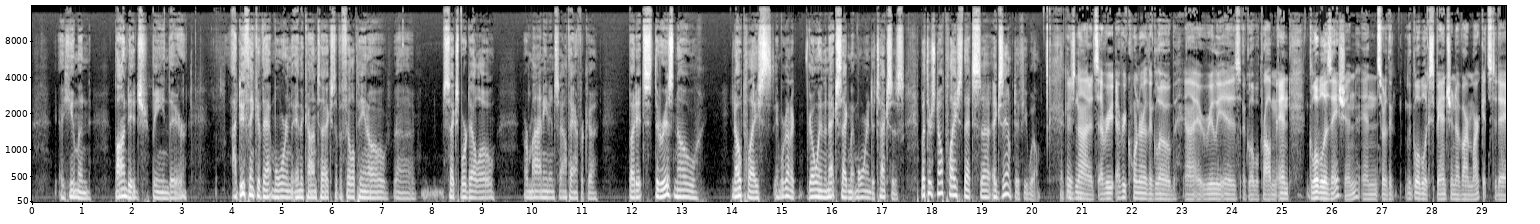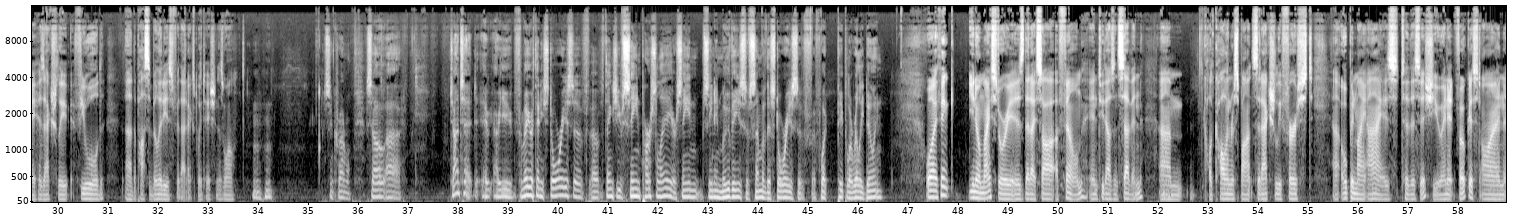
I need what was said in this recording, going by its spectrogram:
a human bondage being there. I do think of that more in the, in the context of a Filipino uh, sex bordello or mining in South Africa, but it's there is no no place, and we're going to go in the next segment more into Texas, but there's no place that's uh, exempt, if you will. There's not. It's every every corner of the globe. Uh, it really is a global problem, and globalization and sort of the, the global expansion of our markets today has actually fueled uh, the possibilities for that exploitation as well. Mm-hmm. It's incredible. So uh, John, are you familiar with any stories of, of things you've seen personally or seen seen in movies of some of the stories of, of what people are really doing? Well, I think you know my story is that I saw a film in 2007 um, called Call and Response that actually first uh, opened my eyes to this issue, and it focused on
